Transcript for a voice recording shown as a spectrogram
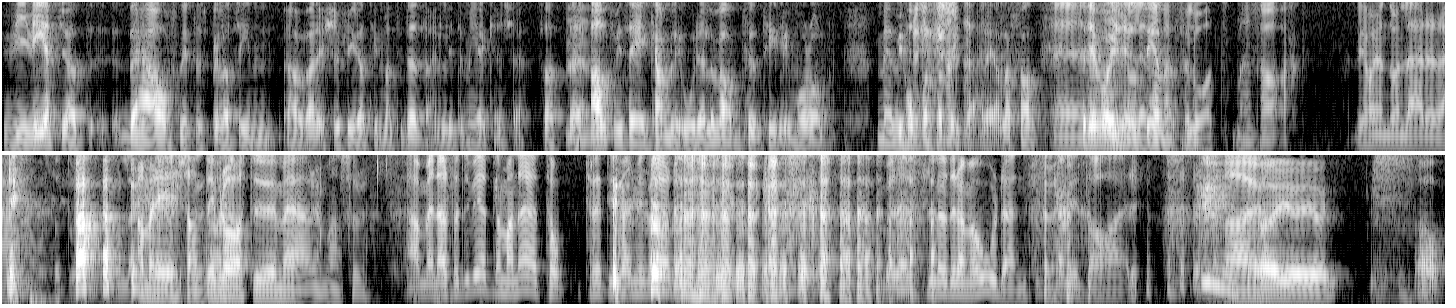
vi vet ju att det här avsnittet spelas in över 24 timmar till deadline, lite mer kanske. Så att Mm. eh, allt vi säger kan bli orelevant till imorgon. Men vi hoppas att det inte är det i alla fall. Eh, För det var ju så senast. Förlåt, men Ja. vi har ju ändå en lärare här med oss. Att ja men det är sant, det är bra att du är med här Mansur. Ja men alltså du vet när man är topp 35 i världen så blir man. Börjar sluddra med orden, så kan vi inte ha här. Nej. Oj, oj, oj. Ja,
